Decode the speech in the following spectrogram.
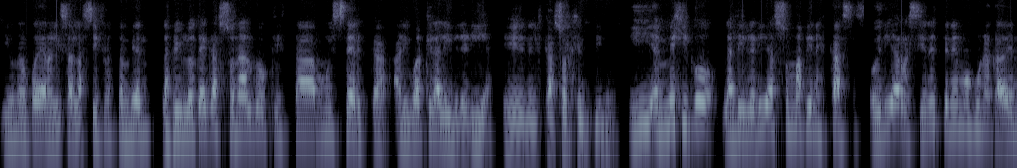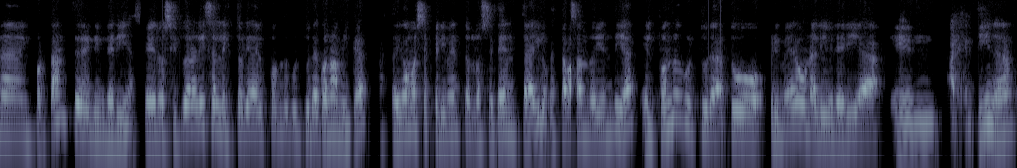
y uno puede analizar las cifras también, las bibliotecas son algo que está muy cerca, al igual que la librería en el caso argentino. Y en México las librerías son más bien escasas. Hoy día recién tenemos una cadena importante de librerías, pero si tú analizas la historia del Fondo de Cultura Económica, hasta digamos ese experimento en los 70 y lo que está pasando hoy en día, el Fondo de Cultura tuvo primero una librería en Argentina,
